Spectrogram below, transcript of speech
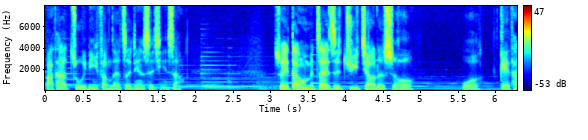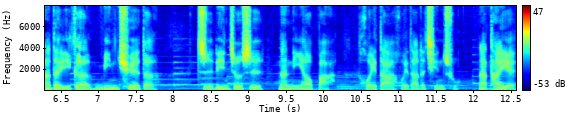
把他的注意力放在这件事情上，所以当我们再次聚焦的时候，我给他的一个明确的指令就是：那你要把回答回答的清楚。那他也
